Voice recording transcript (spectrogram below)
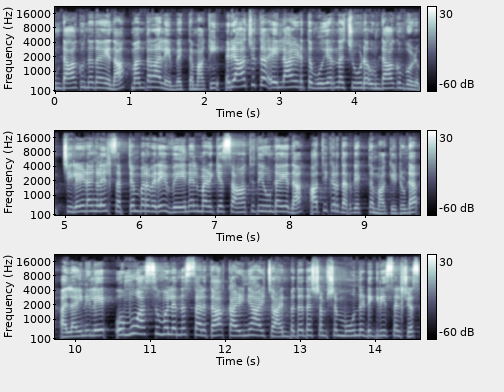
ഉണ്ടാകുന്നത് എന്ന് മന്ത്രാലയം വ്യക്തമാക്കി. രാജ്യത്ത് എല്ലായിടത്തും ഉയർന്ന ചൂട് ഉണ്ടാകുമ്പോഴും ചിലയിടങ്ങളിൽ സെപ്റ്റംബർ വരെ വേനൽ മഴയ്ക്ക് സാധ്യതയുണ്ട് എന്ന് അധികൃതർ വ്യക്തമാക്കിയിട്ടുണ്ട്. അലൈനിലെ ഒമു അസുമുൽ എന്ന സ്ഥലത്ത് കഴിഞ്ഞ ആഴ്ച അൻപത് ദശാംശം മൂന്ന് ഡിഗ്രി സെൽഷ്യസ്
